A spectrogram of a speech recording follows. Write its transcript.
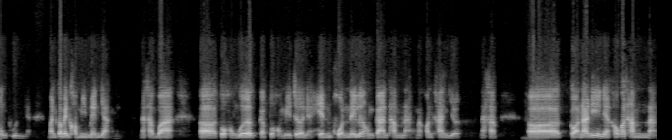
ลงทุนเนี่ยมันก็เป็น commitment อย่างนึงนะครับว่า ตัวของ Work กับตัวของ Major เนี่ยเห็นผลในเรื่องของการทำหนังมาค่อนข้างเยอะนะครับก่อนหน้านี้เนี่ยเขาก็ทำหนัง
